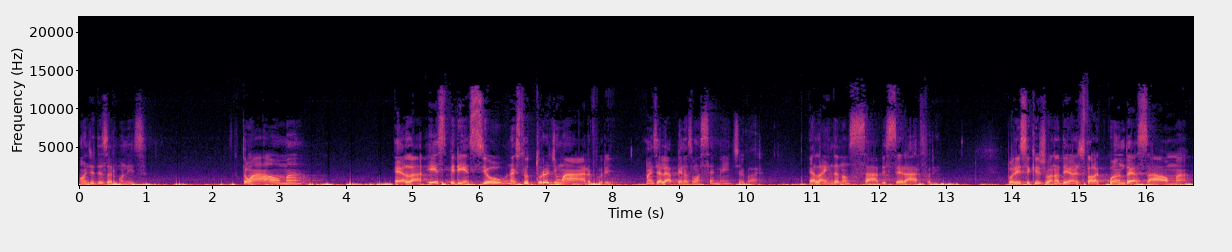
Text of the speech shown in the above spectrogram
onde desarmoniza. Então, a alma ela experienciou na estrutura de uma árvore, mas ela é apenas uma semente agora. Ela ainda não sabe ser árvore. Por isso que Joana de Anjos fala: quando essa alma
